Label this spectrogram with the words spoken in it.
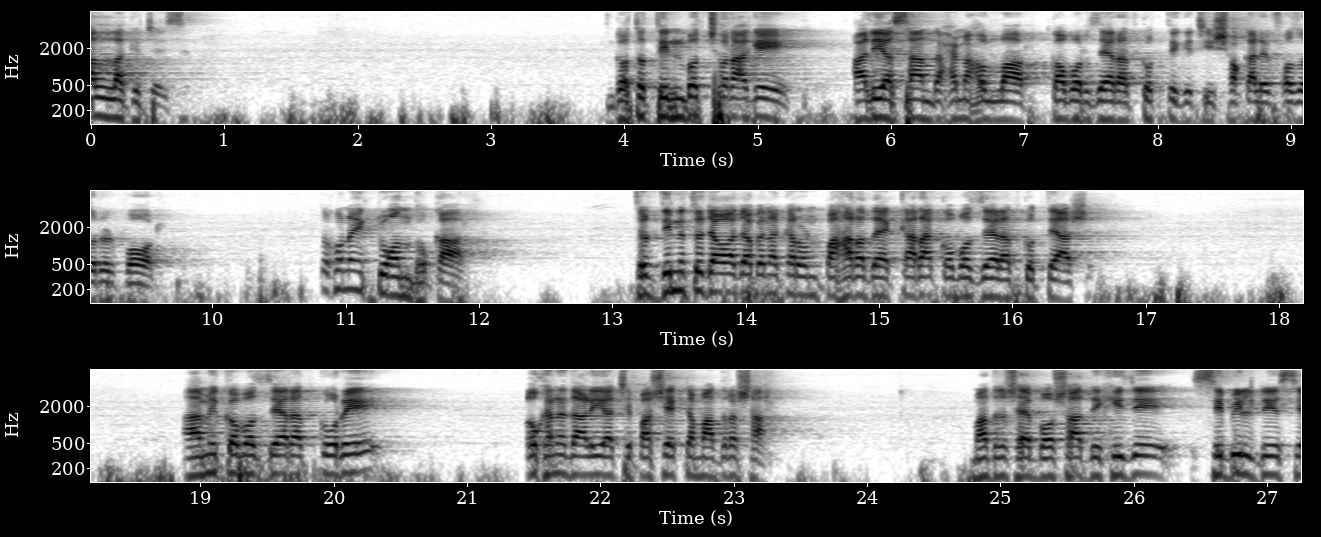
আল্লাহকে চাইছেন। গত তিন বছর আগে আলী আসান রাহেমাহুল্লাহর কবর জেয়ারাত করতে গেছি সকালে ফজরের পর। তখন একটু অন্ধকার। দিনে তো যাওয়া যাবে না, কারণ পাহারা দেয় কারা কবর জেয়ারাত করতে আসে? আমি কবর জেয়ারাত করে ওখানে দাঁড়িয়ে আছে, পাশে একটা মাদ্রাসা। মাদ্রাসায় বসা দেখি যে সিভিল ড্রেসে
